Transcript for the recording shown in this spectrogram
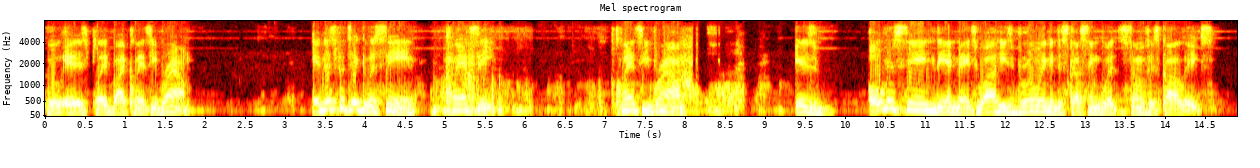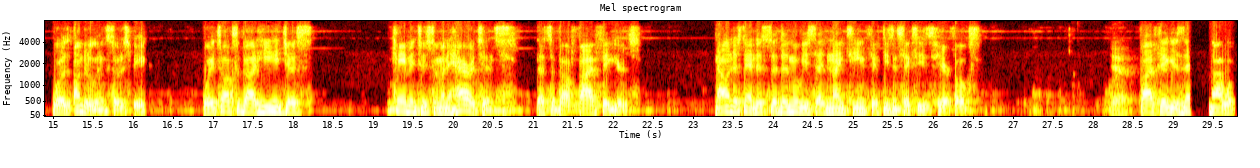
who is played by Clancy Brown. In this particular scene, Clancy Clancy Brown is overseeing the inmates while he's brewing and discussing with some of his colleagues, or his underlings, so to speak. Where he talks about he just came into some inheritance that's about five figures. Now understand this the movie set in 1950s and 60s here, folks. yeah. Five figures then, not what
